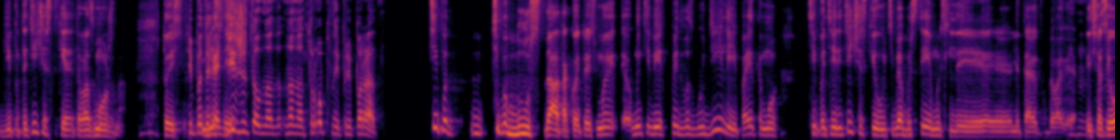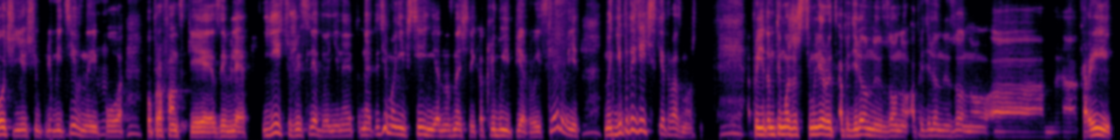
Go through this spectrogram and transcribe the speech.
гипотетически это возможно. То есть, типа такая digital ноотропный препарат. Типа, типа буст, да, такой. То есть мы, мы тебе их предвозбудили, и поэтому типа теоретически у тебя быстрее мысли летают в голове. И сейчас я очень-очень примитивно и по, по-профански заявляю. Есть уже исследования на, это, на эту тему, они все неоднозначные, как любые первые исследования, но гипотетически это возможно. При этом ты можешь стимулировать определенную зону, определенную зону э, коры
